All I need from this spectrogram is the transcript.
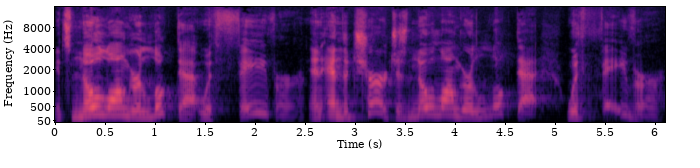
It's no longer looked at with favor, and, and the church is no longer looked at with favor.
